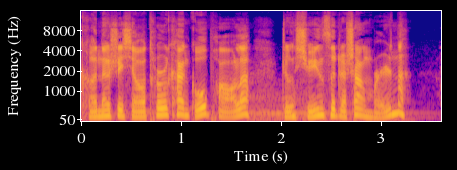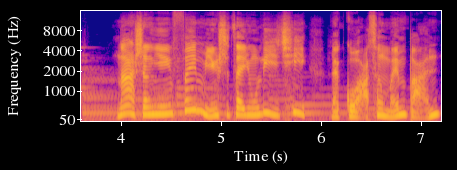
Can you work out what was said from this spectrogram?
可能是小偷看狗跑了，正寻思着上门呢。那声音分明是在用利器来剐蹭门板。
